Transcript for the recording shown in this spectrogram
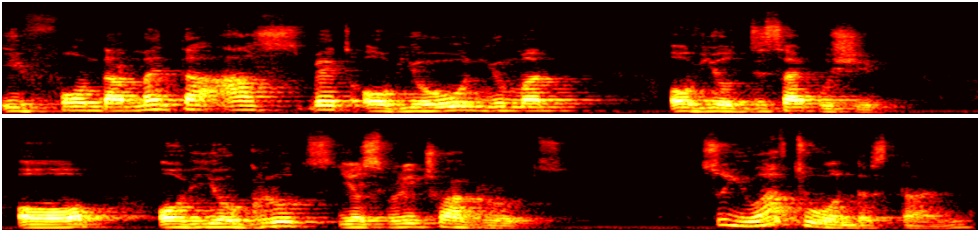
a fundamental aspect of your own human, of your discipleship, or of your growth, your spiritual growth. So you have to understand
